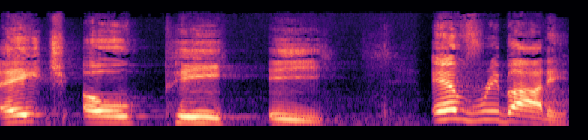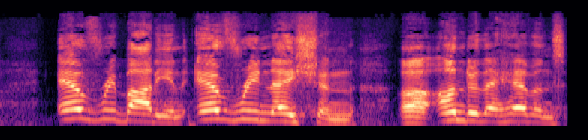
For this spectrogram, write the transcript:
H O P E. Everybody, everybody in every nation uh, under the heavens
